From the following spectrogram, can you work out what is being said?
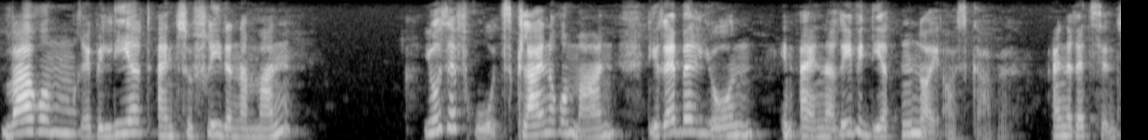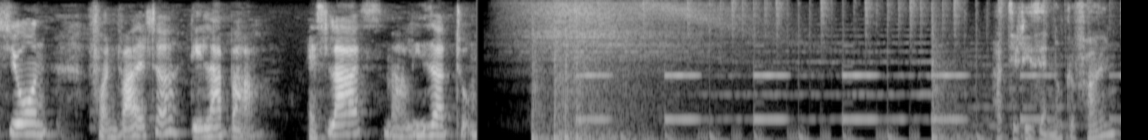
Warum rebelliert ein zufriedener Mann? Josef Roths kleiner Roman Die Rebellion in einer revidierten Neuausgabe. Eine Rezension von Walter de la Barre. Es las Marlisa Tum. Hat dir die Sendung gefallen?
